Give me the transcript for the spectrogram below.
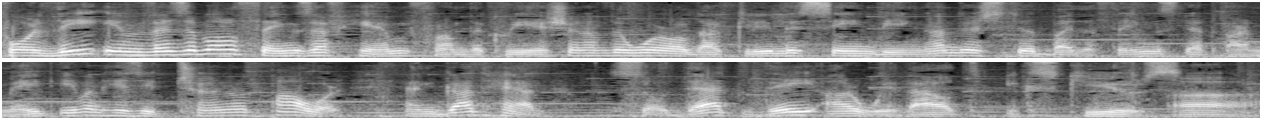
For the invisible things of him from the creation of the world are clearly seen, being understood by the things that are made, even his eternal power and Godhead, so that they are without excuse. Ah,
